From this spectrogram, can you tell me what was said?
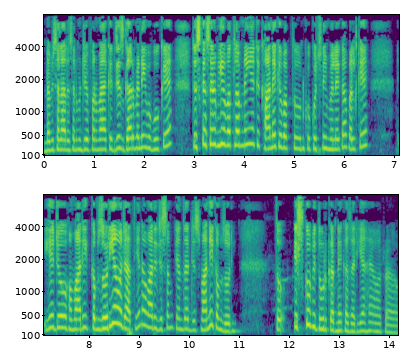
نبی صلی اللہ علیہ وسلم جو فرمایا کہ جس گھر میں نہیں وہ بھوکے، تو اس کا صرف یہ مطلب نہیں ہے کہ کھانے کے وقت ان کو کچھ نہیں ملے گا، بلکہ یہ جو ہماری کمزوریاں ہو جاتی ہیں نا، ہمارے جسم کے اندر جسمانی کمزوری، تو اس کو بھی دور کرنے کا ذریعہ ہے اور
